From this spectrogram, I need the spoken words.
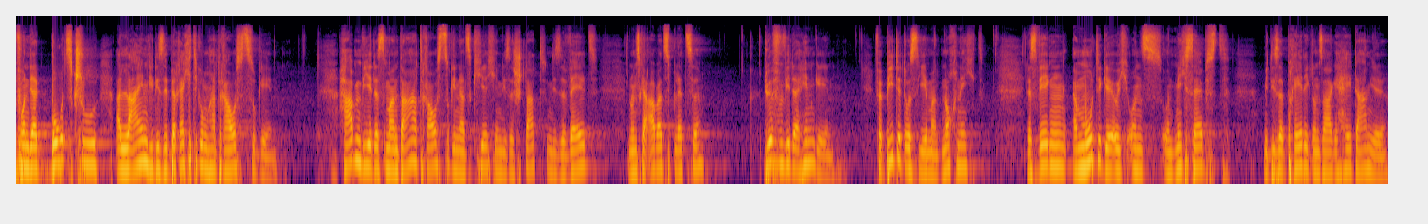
Von der Bootscrew allein, die diese Berechtigung hat, rauszugehen. Haben wir das Mandat, rauszugehen als Kirche in diese Stadt, in diese Welt, in unsere Arbeitsplätze? Dürfen wir da hingehen? Verbietet uns jemand? Noch nicht. Deswegen ermutige ich uns und mich selbst mit dieser Predigt und sage, hey Daniel,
